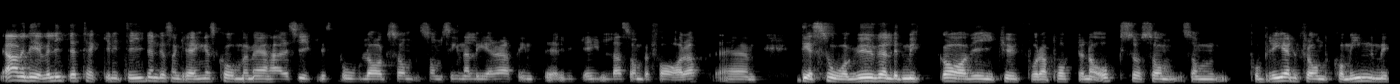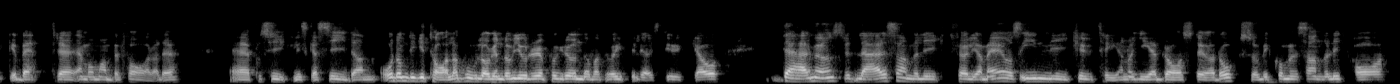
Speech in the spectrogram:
Ja, men det är väl lite ett tecken i tiden, det som Gränges kommer med här, ett cykliskt bolag som, som signalerar att det inte är lika illa som befarat. Ehm, det såg vi ju väldigt mycket av i Q2-rapporterna också som, som på bred front kom in mycket bättre än vad man befarade eh, på cykliska sidan. Och de digitala bolagen, de gjorde det på grund av att det var ytterligare styrka. Och det här mönstret lär sannolikt följa med oss in i Q3 och ge bra stöd också. Vi kommer sannolikt ha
